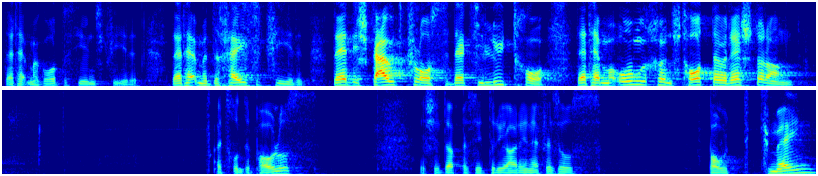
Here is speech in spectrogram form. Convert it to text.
Dort hat man Gottesdienst gefeiert. Dort hat man den Kaiser gefeiert. Dort ist Geld geflossen. Dort sind Leute gekommen. Dort hat man Unterkünfte, Hotel, Restaurant. Jetzt kommt der Paulus. Ist jetzt etwa seit drei Jahren in Ephesus. Baut Gemeinde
